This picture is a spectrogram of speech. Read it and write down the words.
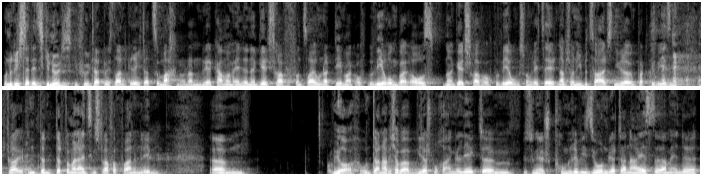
und Richter, der sich genötigt gefühlt hat, durchs Landgericht das zu machen. Und dann kam am Ende eine Geldstrafe von 200 D-Mark auf Bewährung bei raus. Ne, Geldstrafe auf Bewährung ist schon recht selten, habe ich auch nie bezahlt, ist nie wieder irgendwas gewesen. das war mein einziges Strafverfahren im Leben. Ähm, ja, und dann habe ich aber Widerspruch eingelegt, ähm, eine Sprungrevision, wie das dann heißt, äh, am Ende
